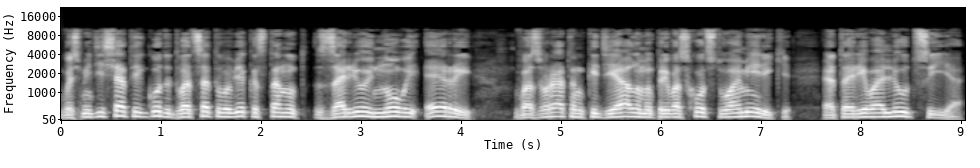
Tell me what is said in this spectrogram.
80-е годы XX -го века станут зарей новой эры, возвратом к идеалам и превосходству Америки. Это революция.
